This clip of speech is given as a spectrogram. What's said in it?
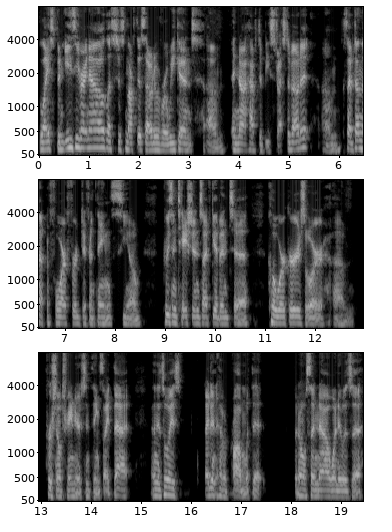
life's been easy right now. Let's just knock this out over a weekend um, and not have to be stressed about it. Because um, I've done that before for different things, you know, presentations I've given to coworkers or um, personal trainers and things like that. And it's always, I didn't have a problem with it. But all of a sudden now, when it was a,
